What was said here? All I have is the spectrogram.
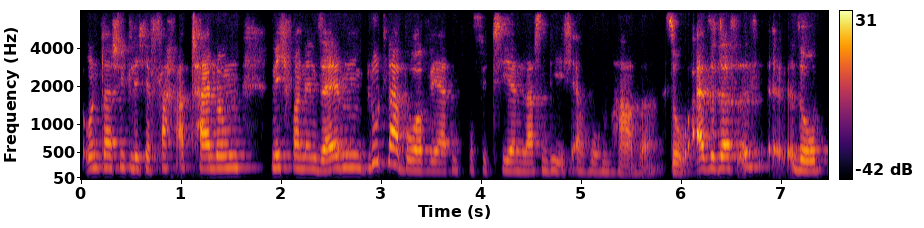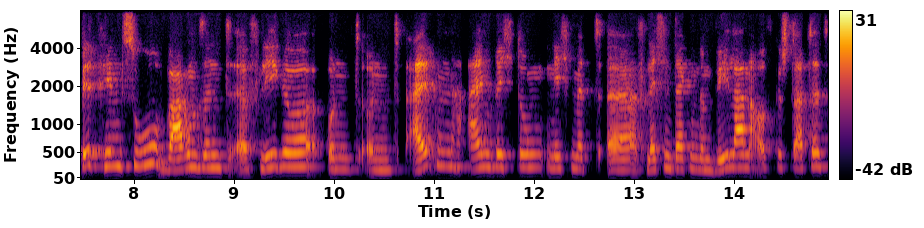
unterschiedliche Fachabteilungen nicht von denselben Blutlaborwerten profitieren lassen, die ich erhoben habe. So, also das ist äh, so bis hin zu, warum sind äh, Pflege- und, und Alteneinrichtungen nicht mit äh, flächendeckendem WLAN ausgestattet,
